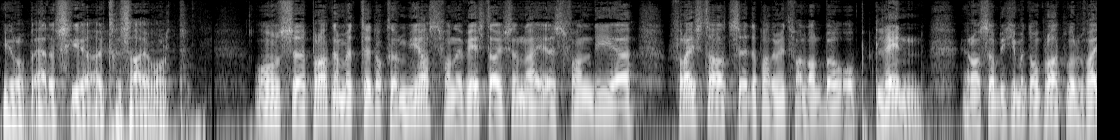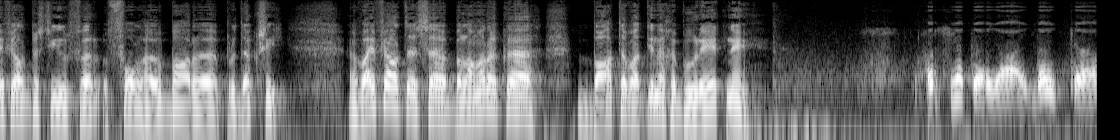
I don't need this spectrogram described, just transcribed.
hier op RSG uitgesaai word. Ons uh, praat nou met uh, Dr. Mias van die Westhuizen. Hy is van die uh, Vrystaatse Departement van Landbou op Glen. En ons gaan 'n bietjie met hom praat oor weiveld bestuur vir volhoubare produksie. En weiveld is 'n belangrike bate wat enige boer het, nê? Nee. Verseker, ja, ek dink uh,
